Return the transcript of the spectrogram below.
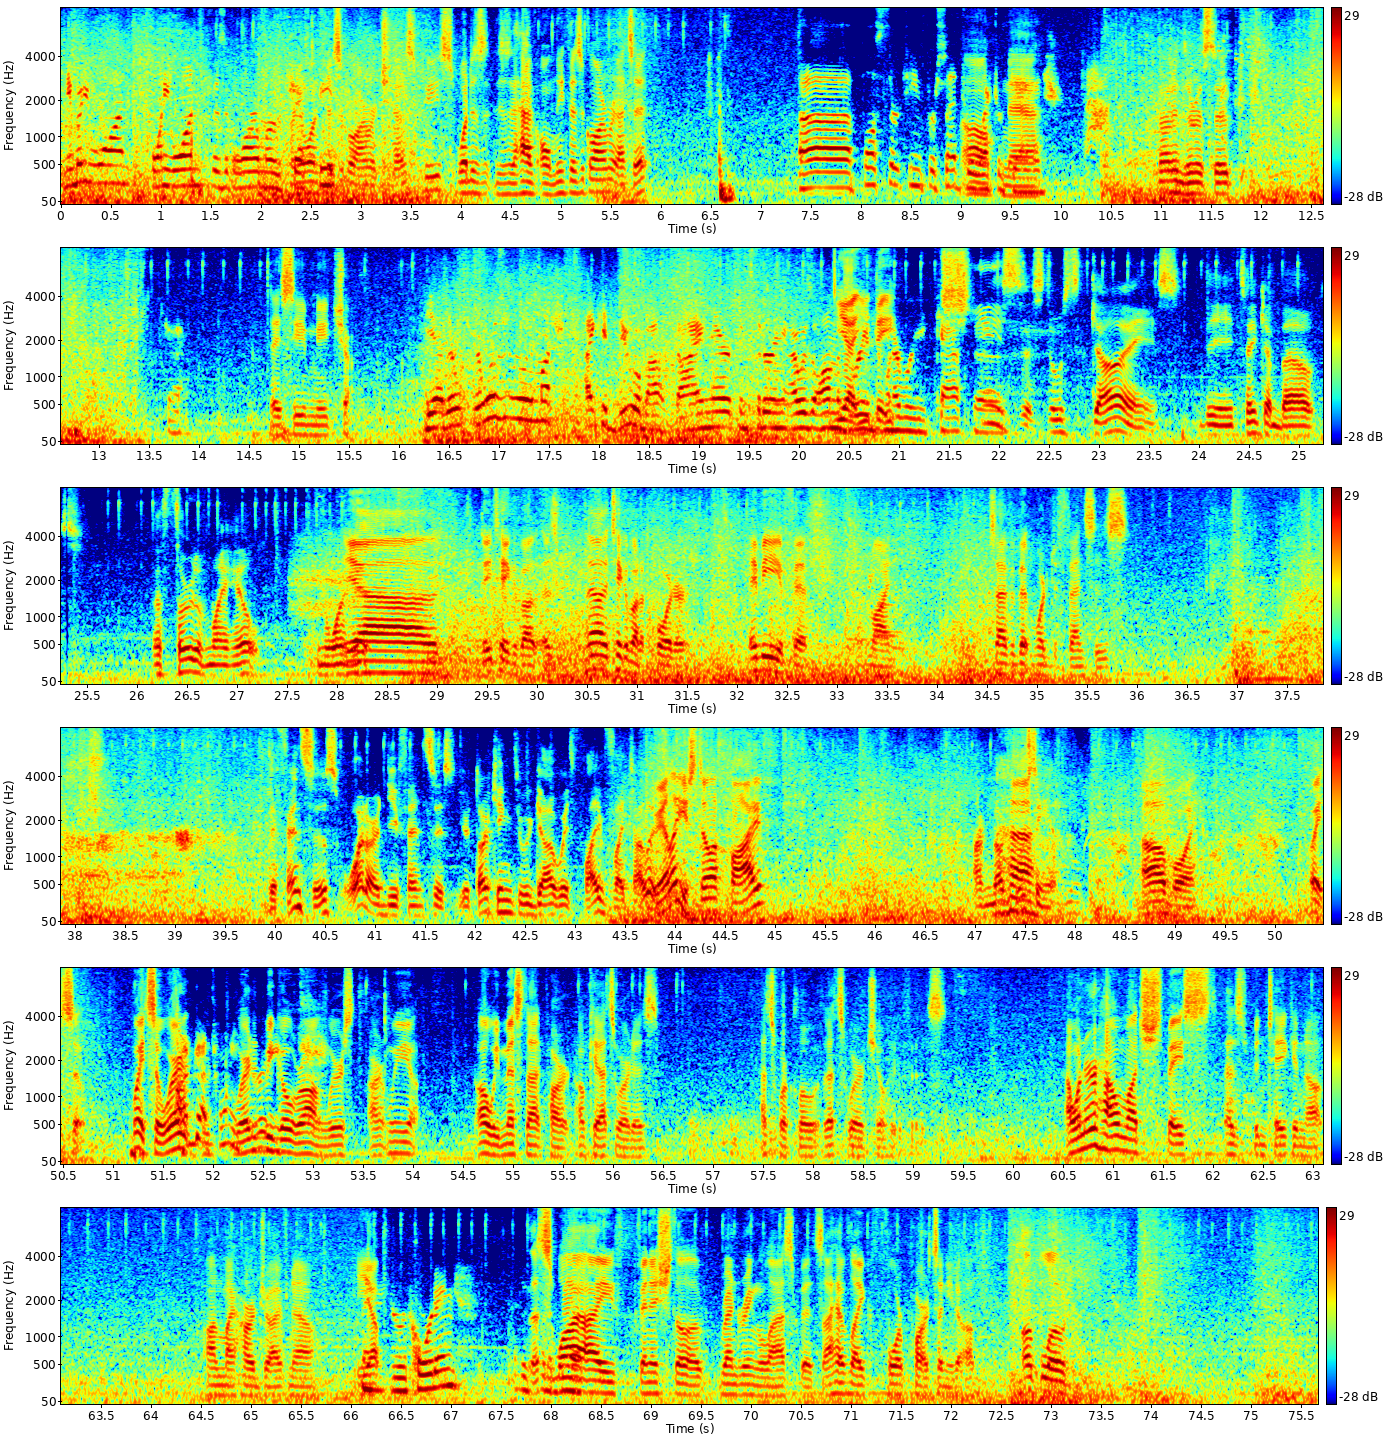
Anybody want 21 physical armor chest 21 physical armor chest piece. What does it? Does it have only physical armor? That's it. Uh, plus 13% to Oh, electric nah. damage. Not interested. Okay. They see me. Ch- Yeah, there, there wasn't really much I could do about dying there, considering I was on the Yeah, bridge they- whenever he cast it. Jesus, those guys. They take about a third of my health in one hit. yeah, they take about as. No, they take about a quarter, maybe a fifth of mine. Cause I have a bit more defenses. Defenses? What are defenses? You're talking to a guy with five vitality. Really? You still have five? I'm not boosting it. Oh boy. Wait, so wait, so where where did we go wrong? We're aren't we? uh, Oh, we missed that part. Okay, that's where it is. That's where Clo. That's where Chillhoof is. I wonder how much space has been taken up on my hard drive now. Yep. You're recording? That's why I finished the rendering the last bits. I have like four parts I need to up upload.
